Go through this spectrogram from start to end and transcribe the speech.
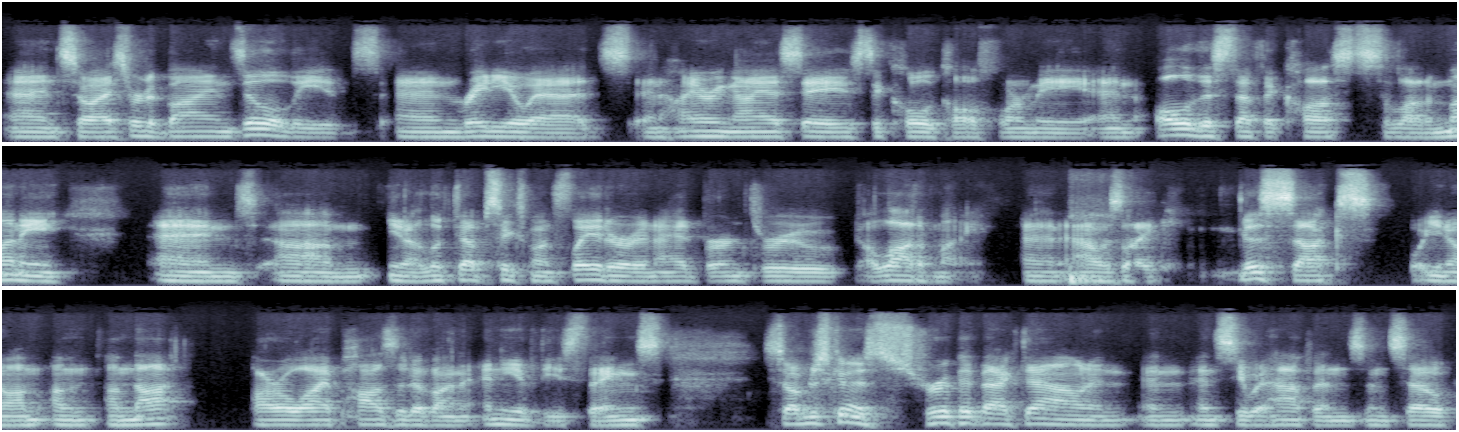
And so I started buying Zillow leads and radio ads and hiring ISAs to cold call for me and all of this stuff that costs a lot of money. And, um, you know, I looked up six months later and I had burned through a lot of money. And I was like, this sucks. You know, I'm, I'm, I'm not ROI positive on any of these things. So I'm just going to strip it back down and, and, and see what happens. And so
